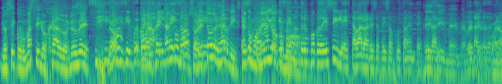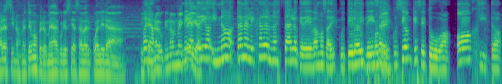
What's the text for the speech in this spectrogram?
no sé, como más enojados, no sé. Sí, ¿no? sí, sí, fue, bueno, el están Face como- Off, sobre eh, todo el Larrix, está es un como formato medio que se como- nutre un poco de eso y está bárbaro ese Face Off justamente. Sí, total. sí, me, me Total, total, Bueno, ahora sí nos metemos, pero me da curiosidad saber cuál era. ¿Viste? Bueno, no, me Mira, creía. te digo, y no tan alejado no está lo que vamos a discutir hoy de esa discusión que se tuvo. Ojito.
